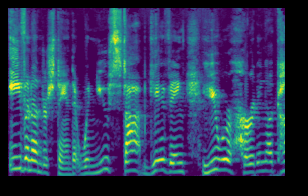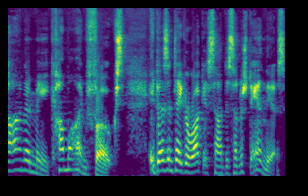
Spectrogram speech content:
even understand that when you stop giving, you are hurting economy. Come on, folks. It doesn't take a rocket scientist to understand this.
